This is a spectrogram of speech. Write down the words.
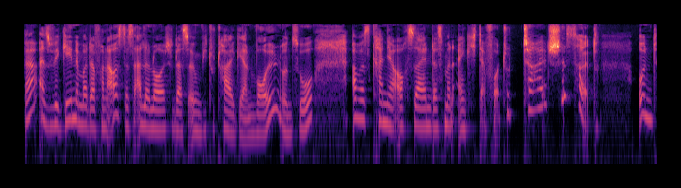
Ja, also wir gehen immer davon aus, dass alle Leute das irgendwie total gern wollen und so. Aber es kann ja auch sein, dass man eigentlich davor total Schiss hat. Und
